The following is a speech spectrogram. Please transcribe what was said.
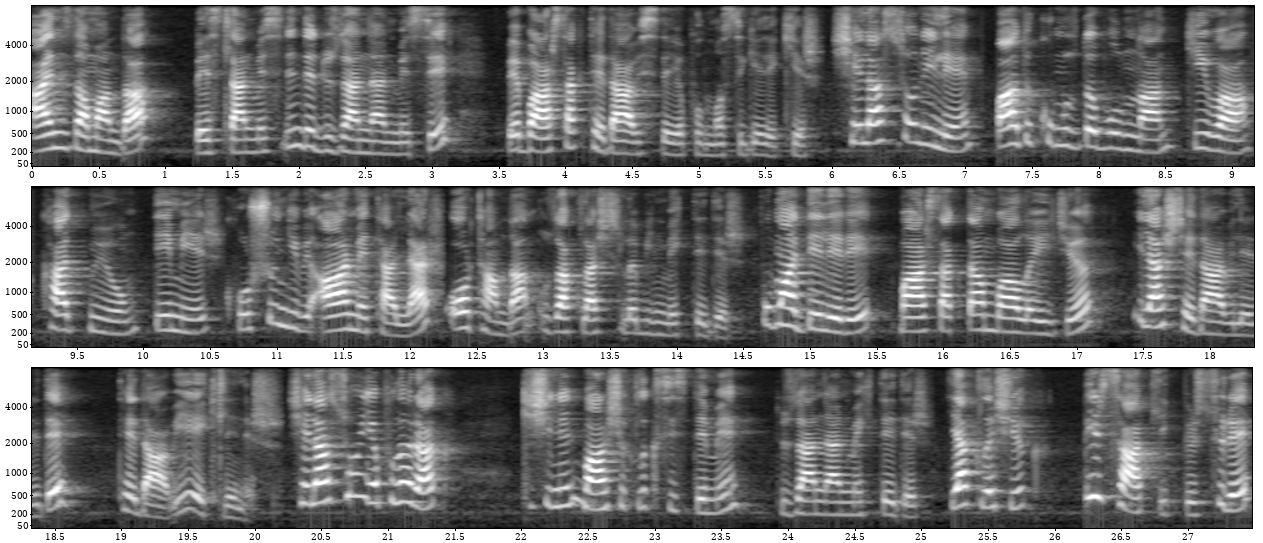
aynı zamanda beslenmesinin de düzenlenmesi ve bağırsak tedavisi de yapılması gerekir. Şelasyon ile bağ dokumuzda bulunan civa, kadmiyum, demir, kurşun gibi ağır metaller ortamdan uzaklaştırılabilmektedir. Bu maddeleri bağırsaktan bağlayıcı ilaç tedavileri de tedaviye eklenir. Şelasyon yapılarak kişinin bağışıklık sistemi düzenlenmektedir. Yaklaşık 1 saatlik bir süre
